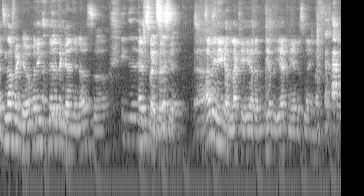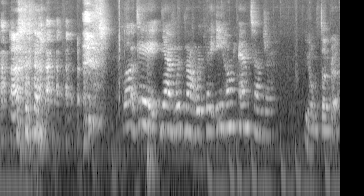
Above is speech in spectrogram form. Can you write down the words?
it's nothing new, but he did it again, you know. So He did Ace played really good. Yeah, I mean, he got lucky. He had, a, he had, me in his lane last Well, okay, yeah, but now we play Ehome and Tundra. You home Tundra.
